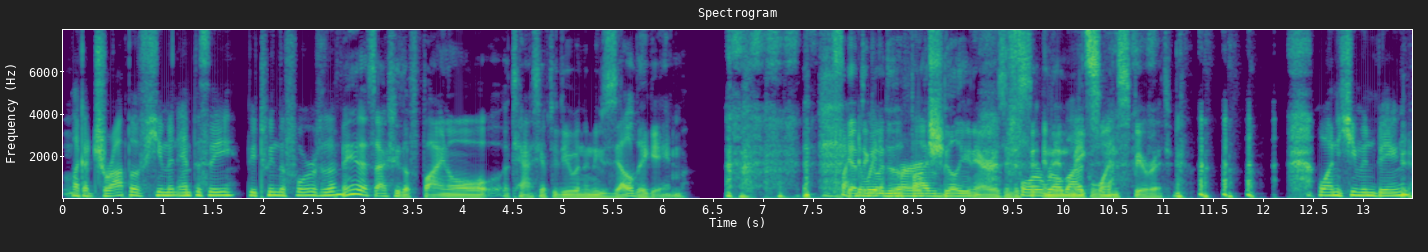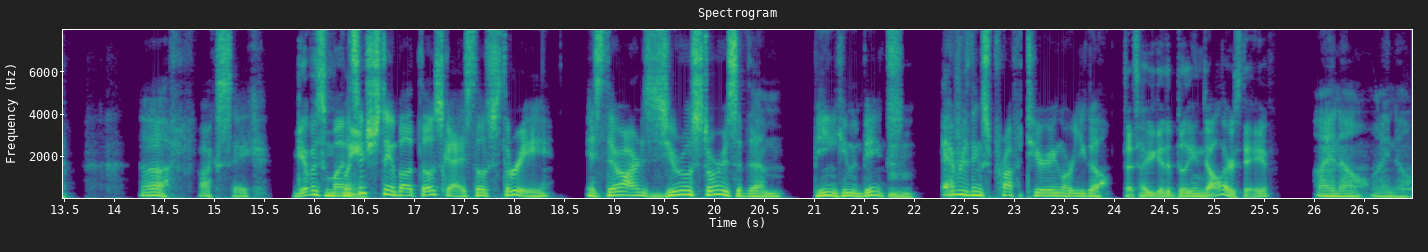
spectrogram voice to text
like a drop of human empathy between the four of them? I think that's actually the final task you have to do in the new Zelda game. find have to go to to the five billionaires and just sit and make one spirit. one human being. Oh, fuck's sake. Give us money. What's interesting about those guys, those three, is there are zero stories of them being human beings. Mhm. Everything's profiteering or ego. That's how you get a billion dollars, Dave. I know, I know.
